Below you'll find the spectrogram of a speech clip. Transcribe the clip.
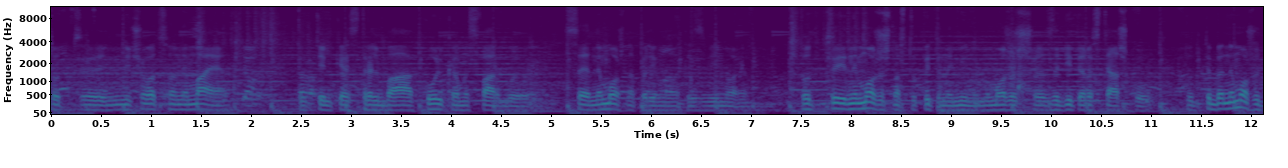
тут е, нічого цього немає. Тут тільки стрільба кульками з фарбою. Це не можна порівнювати з війною. Тут ти не можеш наступити на міну, не можеш задіти розтяжку. Тут тебе не можуть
